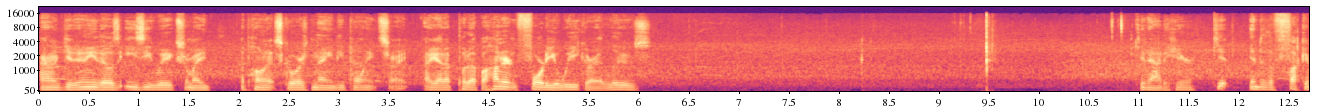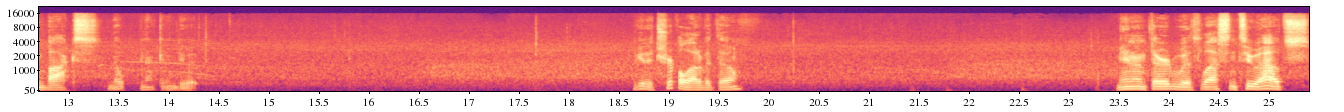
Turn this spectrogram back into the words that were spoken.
I don't get any of those easy weeks where my opponent scores 90 points, right? I got to put up 140 a week or I lose. Get out of here. Get into the fucking box. Nope, not going to do it. We get a triple out of it, though. Man on third with less than two outs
